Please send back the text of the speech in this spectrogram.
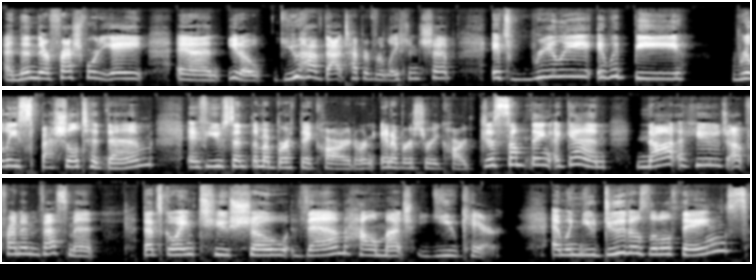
and then their fresh 48 and you know, you have that type of relationship, it's really it would be really special to them if you sent them a birthday card or an anniversary card. Just something again, not a huge upfront investment that's going to show them how much you care. And when you do those little things,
